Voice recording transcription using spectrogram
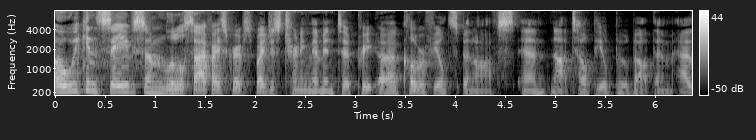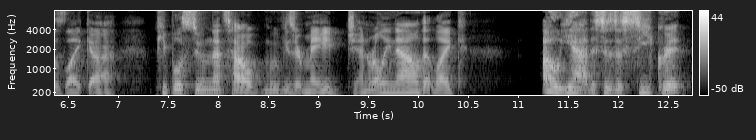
oh, we can save some little sci-fi scripts by just turning them into pre- uh, Cloverfield spin-offs and not tell people about them. As like uh, people assume that's how movies are made generally now. That like, oh yeah, this is a secret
